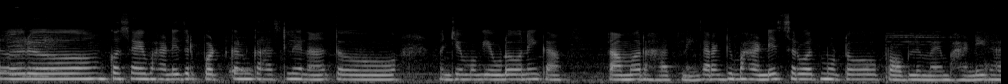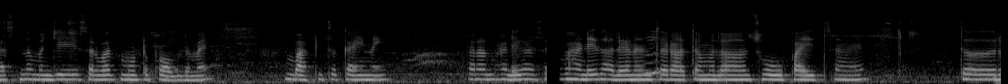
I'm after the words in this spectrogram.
तर कसं आहे भांडे जर पटकन घासले ना तर म्हणजे मग एवढं नाही का कामं राहत नाही. कारण की भांडेच सर्वात मोठं प्रॉब्लेम आहे. भांडे घासणं म्हणजे सर्वात मोठं प्रॉब्लेम आहे. बाकीचं काही नाही. कारण भांडे घास भांडे झाल्यानंतर आता मला झोपायचं आहे. तर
